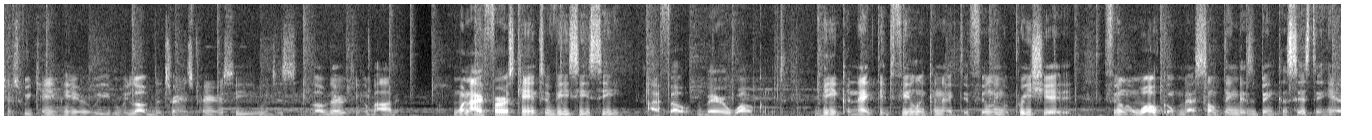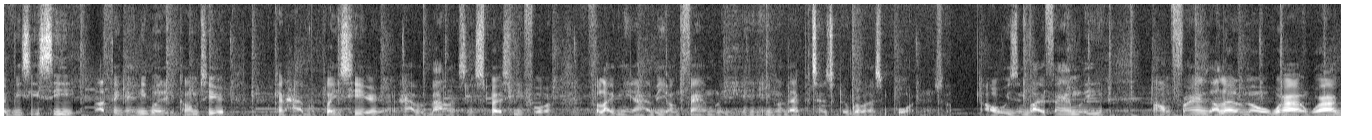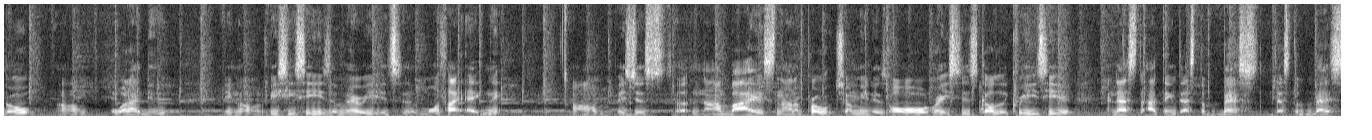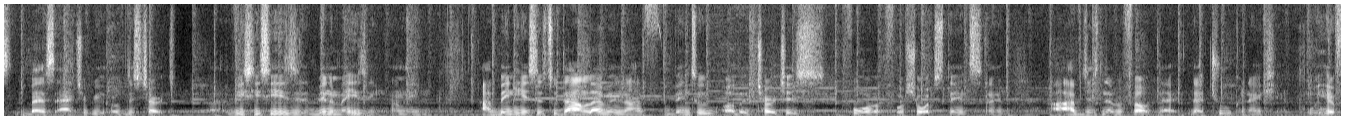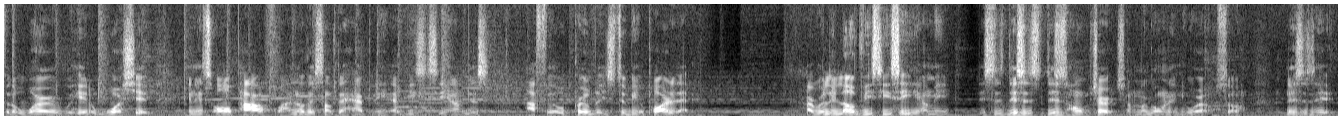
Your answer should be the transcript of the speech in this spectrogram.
since we came here, we, we loved the transparency, we just loved everything about it. When I first came to VCC, I felt very welcomed. Being connected, feeling connected, feeling appreciated, feeling welcome, that's something that's been consistent here at VCC. I think anybody that comes here can have a place here, have a balance, especially for, for like me, I have a young family and you know that potential to grow, that's important. So I always invite family, um, friends, I let them know where I, where I go, um, what I do. You know, VCC is a very, it's a multi-ethnic um, it's just a non-biased, non-approach. I mean, there's all races, color, creeds here, and that's the, I think that's the best. That's the best best attribute of this church. Uh, VCC's been amazing. I mean, I've been here since 2011. I've been to other churches for for short stints, and I've just never felt that that true connection. We're here for the word. We're here to worship, and it's all powerful. I know there's something happening here at VCC. And I'm just I feel privileged to be a part of that. I really love VCC. I mean, this is this is this is home church. I'm not going anywhere else. So this is it.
